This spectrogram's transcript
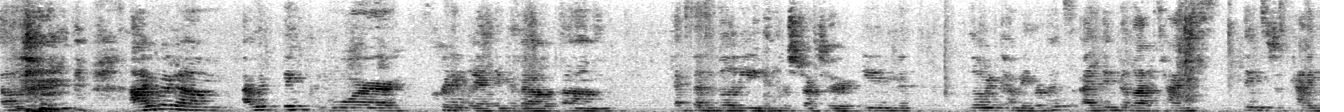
Um, I would, um, I would think more critically, I think, about, um, accessibility infrastructure in low-income neighborhoods. I think a lot of times things just kind of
